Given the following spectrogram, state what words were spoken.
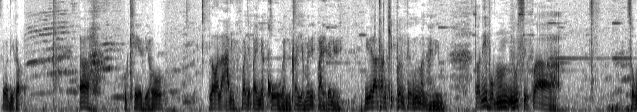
สวัสดีครับเออโอเค เดี๋ยว รอหลานว่าจะไปแมคโครกันก็ยังไม่ได้ไปก็เลย มีเวลาทำคลิปเพิ่มเติมขึ้นมาหน่อยนึงตอนนี้ผมรู้สึกว่าสง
